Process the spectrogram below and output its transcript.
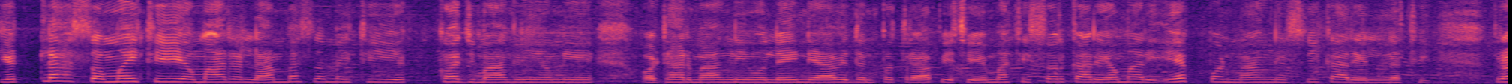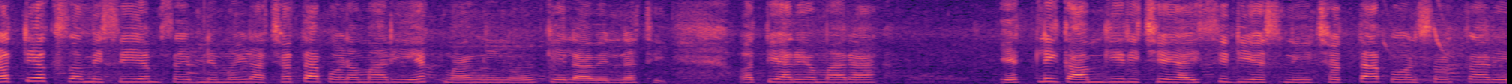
કેટલા સમયથી, અમારા લાંબા સમયથી એક જ માગણી અમે અઢાર માગણીઓ લઈને આવેદનપત્ર આપીએ છીએ. એમાંથી સરકારે અમારી એક પણ માગણી સ્વીકારેલ નથી. પ્રત્યક્ષ અમે સીએમ સાહેબને મળ્યા છતાં પણ અમારી એક માગણીનો ઉકેલ આવેલ નથી. અત્યારે અમારા એટલી કામગીરી છે આઈસીડીએસની, છતાં પણ સરકારે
